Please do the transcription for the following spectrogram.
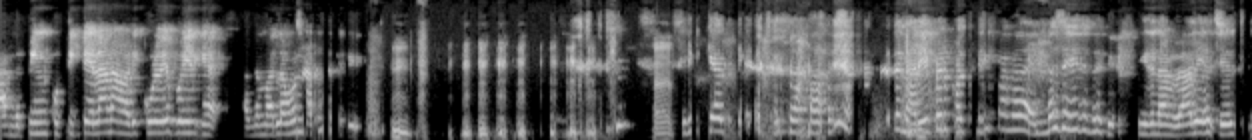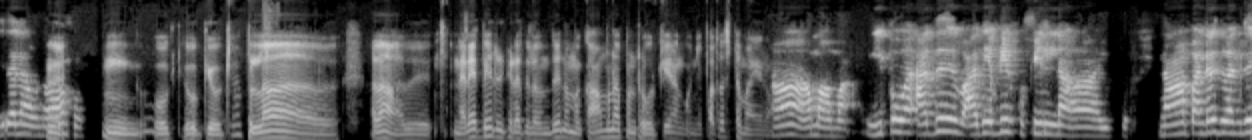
அந்த பின் குத்திக்கிட்டே எல்லாம் நான் அப்படி கூடவே போயிருக்கேன். அந்த மாதிரிலாம் நடந்திருக்கு நிறைய பேர் பார்த்து சிரிப்பாங்க என்ன செய்யறது இது நான் வேலையா செஞ்சுதானே ஆகணும்? Okay okay okay. அப்பெல்லாம் அதான் அது. நிறைய பேர் இருக்க இடத்துல வந்து நம்ம காமனா பண்ற ஒர்க்கே எனக்கு கொஞ்சம் பதஷ்டமாயிரும். ஆஹ் ஆமா ஆமா. இப்போ அது அது எப்படி இருக்கும் ஃபீல்னா இப்போ நான் பண்றது வந்து.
